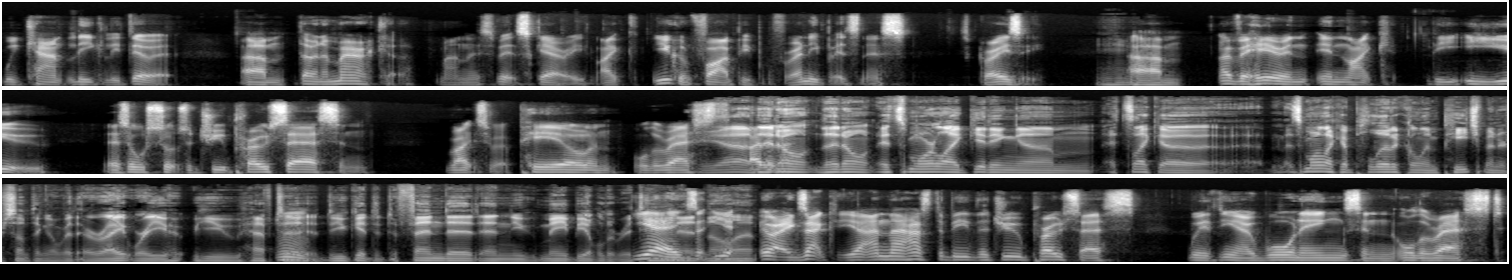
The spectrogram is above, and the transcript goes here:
we can't legally do it. Um, though in America, man, it's a bit scary. Like you can fire people for any business. It's crazy. Mhm. Um, over here in, in like the EU, there's all sorts of due process and rights of appeal and all the rest. Yeah, I they know. don't. They don't. It's more like getting. Um, it's like a. It's more like a political impeachment or something over there, right? Where you you have to you get to defend it and you may be able to retain Mm. Yeah, it and all yeah, that. right, exactly. Yeah, and there has to be the due process with you know warnings and all the rest.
